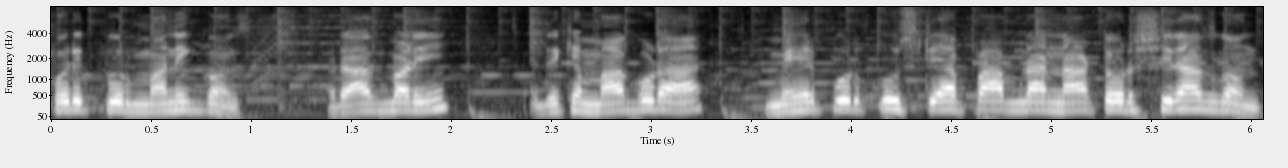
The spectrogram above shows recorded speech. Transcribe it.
ফরিদপুর, মানিকগঞ্জ, রাজবাড়ি, এদিকে মাগুড়া মেহেরপুর, কুষ্টিয়া, পাবনা, নাটোর, সিরাজগঞ্জ।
